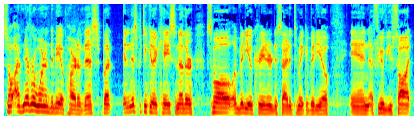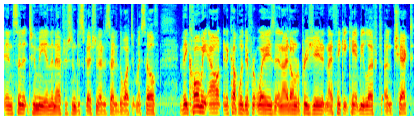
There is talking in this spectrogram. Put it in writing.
So I've never wanted to be a part of this, but in this particular case, another small video creator decided to make a video, and a few of you saw it and sent it to me, and then after some discussion, I decided to watch it myself. They call me out in a couple of different ways, and I don't appreciate it, and I think it can't be left unchecked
